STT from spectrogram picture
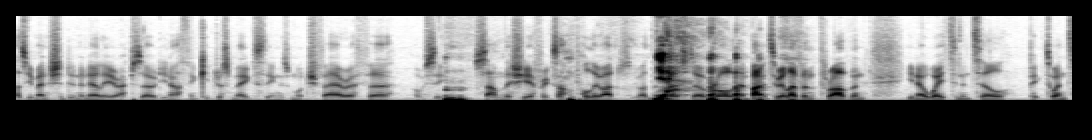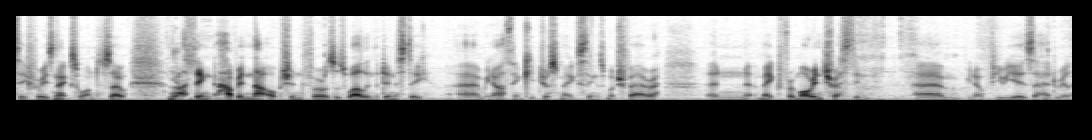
As you mentioned in an earlier episode, you know, I think it just makes things much fairer for obviously mm-hmm. Sam this year, for example, who had, who had the yeah. first overall and then back to 11th rather than you know waiting until pick 20 for his next one. So yeah. I think having that option for us as well in the dynasty, um, you know, I think it just makes things much fairer and make for a more interesting. Um, you know, few years ahead, really.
